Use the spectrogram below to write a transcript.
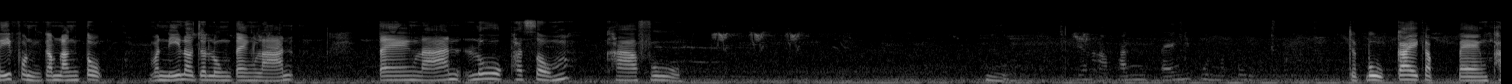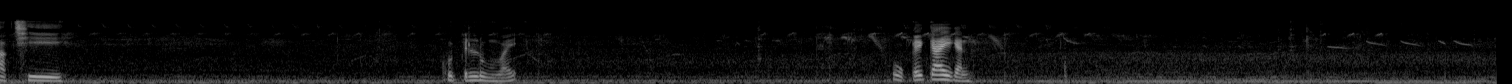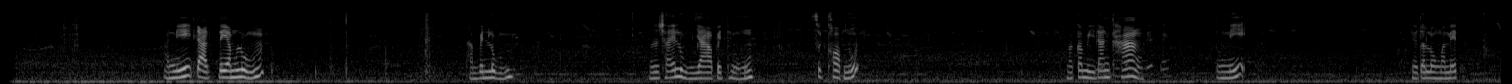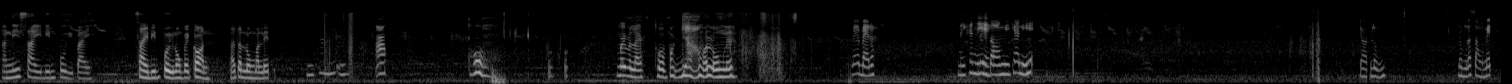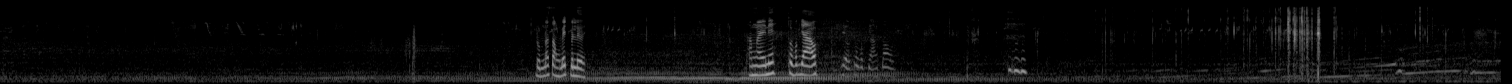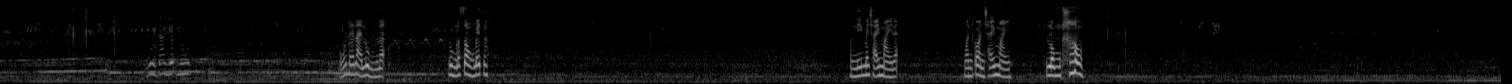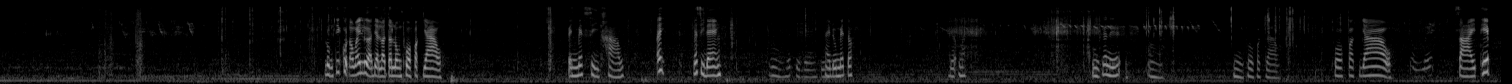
นี้ฝนกำลังตก วันนี้เราจะลงแตงร้าน แตงร้านลูกผสมคาฟูจะหาพันแตงญี่ปุ่นมาปลูกจะปลูกใกล้กับแปลงผักชี ขุดเป็นหลุมไว้ ปลูกใกล้ ๆ กัน นี้จะเตรียมหลุมทำเป็นหลุมเราจะใช้หลุมยาวไปถึงสุดขอบนู้นแล้วก็มีด้านข้าง ตรงนี้ เดี๋ยวจะลงเมล็ด อันนี้ใส่ดินปุ๋ยไป ใส่ดินปุ๋ยลงไปก่อน แล้วจะลงเมล็ดอะโอ้ไม่เป็นไรถั่วฝักยาวมาลงเลย ไม่เป็นไรมีแค่นี้เรามีแค่นี้หยอดหลุมหลุมละสองเม็ด หลุมละสองเม็ดไปเลยทำไงเนี่ยถั่วฝักยาวเดี๋ยวถั่วฝักยาวต่อนี่ได้เยอะอยู่โอ้ได้หลายหลุมละหลุมละสองเม็ดอะวันนี้ไม่ใช้ไม้ละวันก่อนใช้ไม้ ลมเข้าลมที่กดเอาไว้เหลือเดี๋ยวเราจะลงถั่วฝักยาว เป็นเม็ดสีขาวเอ้ยเม็ดสีแดงมเม็ดสีแดงไหนดูเม็ดก่อนเยอะนะมีแค่นี้อืมนี่ถั่วฝักยาวถั่วฝักยาวสายเกบ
